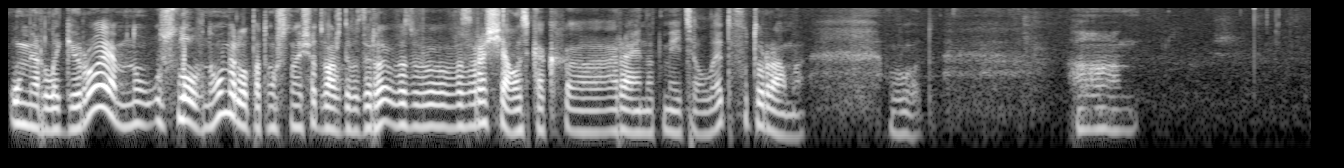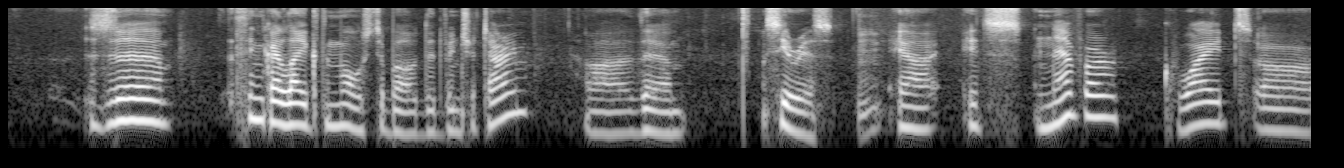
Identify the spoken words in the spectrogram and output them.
умерло героем, ну, условно умерло, потому что оно еще дважды возвращалось, как а, Райан отметил, это «Футурама». Вот. The thing I like the most about the Adventure Time, uh, the series. Mm-hmm. Uh, it's never quite uh,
